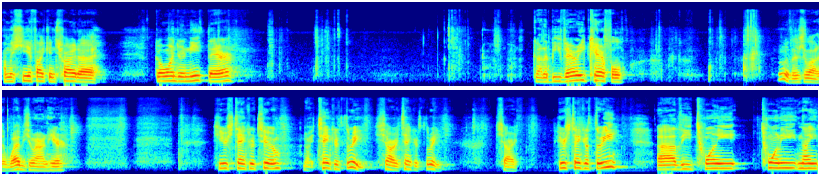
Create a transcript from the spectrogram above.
I'm gonna see if I can try to go underneath there. Gotta be very careful. Oh, there's a lot of webs around here. Here's tanker two. No, tanker three. Sorry, tanker three. Sorry. Here's tanker three. Uh, the 20, 29,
